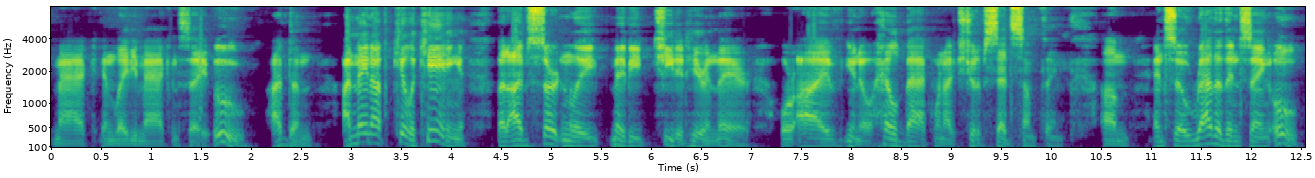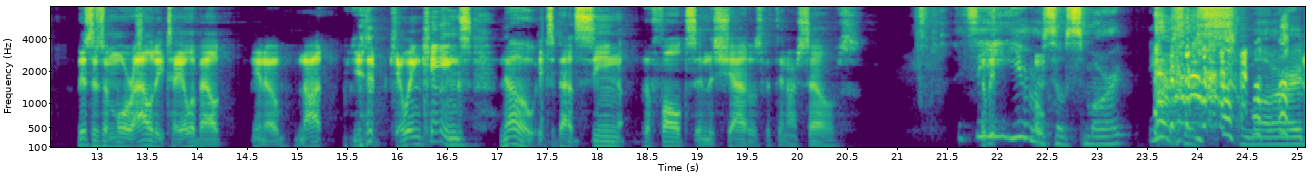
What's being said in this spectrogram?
Mac and Lady Mac and say, ooh, I've done. I may not kill a king, but I've certainly maybe cheated here and there, or I've, you know, held back when I should have said something. Um, and so rather than saying, oh, this is a morality tale about, you know, not killing kings, no, it's about seeing the faults and the shadows within ourselves. See, you are so smart. You're so smart.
